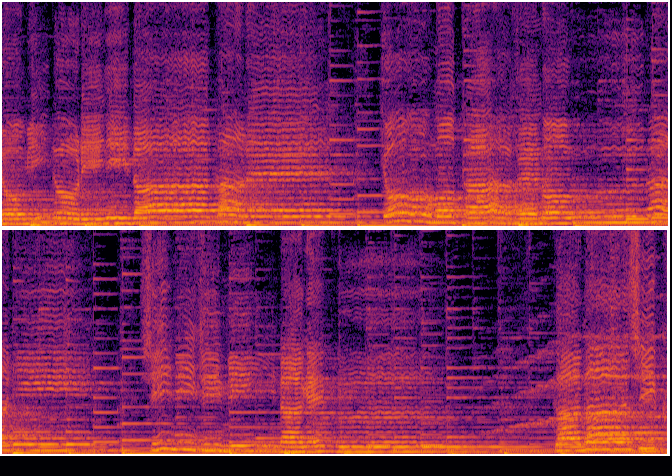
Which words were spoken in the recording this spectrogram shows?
の緑に抱かれ今日も風の歌にしみじみ嘆く。悲しく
